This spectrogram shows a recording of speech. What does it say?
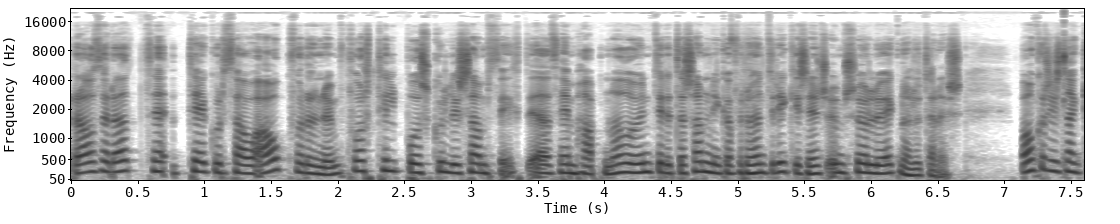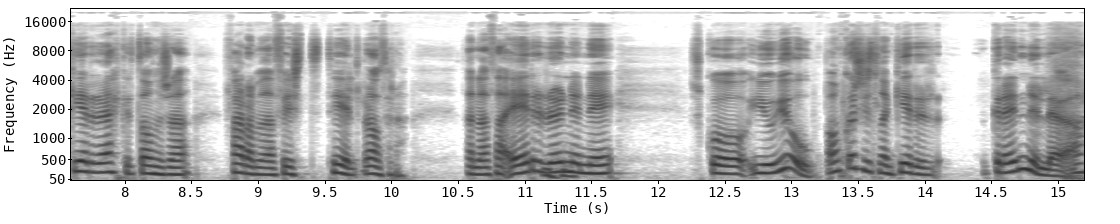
ráð þeirra te tekur þá ákvarðunum hvort tilbúð skuli samþygt eða þeim hafnað og undir þetta samninga fyrir hönd ríkisins um sölu eignar hlutarins Bankarsýslan gerir ekkert á þess að fara með það fyrst til ráðra. Þannig að það er í mhm. rauninni, sko, jú, jú, Bankarsýslan gerir greinilega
